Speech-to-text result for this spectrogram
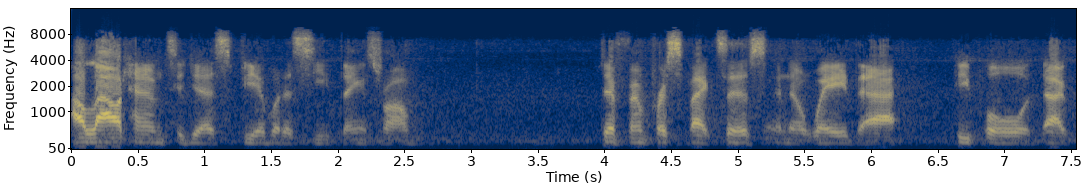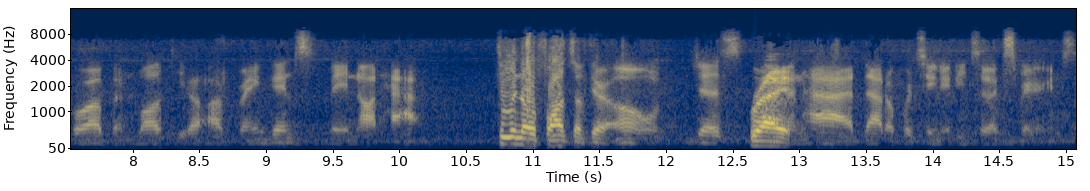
allowed him to just be able to see things from different perspectives in a way that people that grow up in wealthier upbringings may not have through no fault of their own just right. haven't had that opportunity to experience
